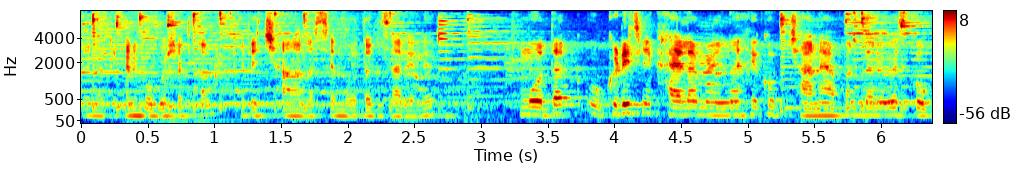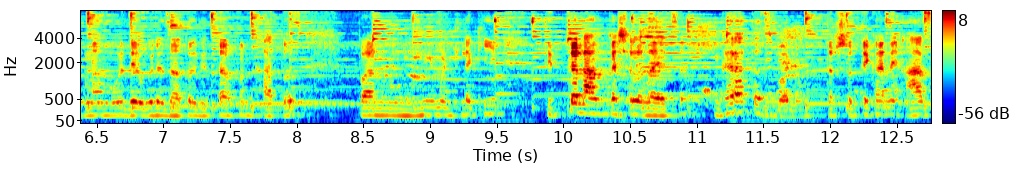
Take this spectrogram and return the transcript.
या ठिकाणी बघू शकता किती छान असे मोदक झालेले आहेत. मोदक उकडीचे खायला मिळणं हे खूप छान आहे. आपण दरवेळेस कोकणामध्ये वगैरे जातो तिथं आपण खातो पण मी म्हटलं की तितकं लांब कशाला जायचं? घरातच बनव. तर श्रुतिकाने आज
